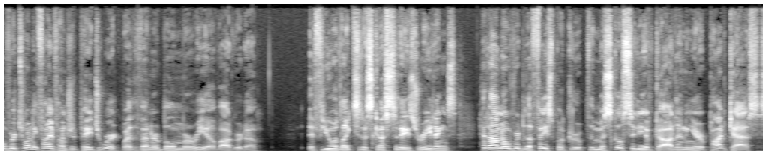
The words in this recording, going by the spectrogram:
over 2,500 page work by the Venerable Maria of Agreda. If you would like to discuss today's readings, head on over to the Facebook group, The Mystical City of God in a Year podcast,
